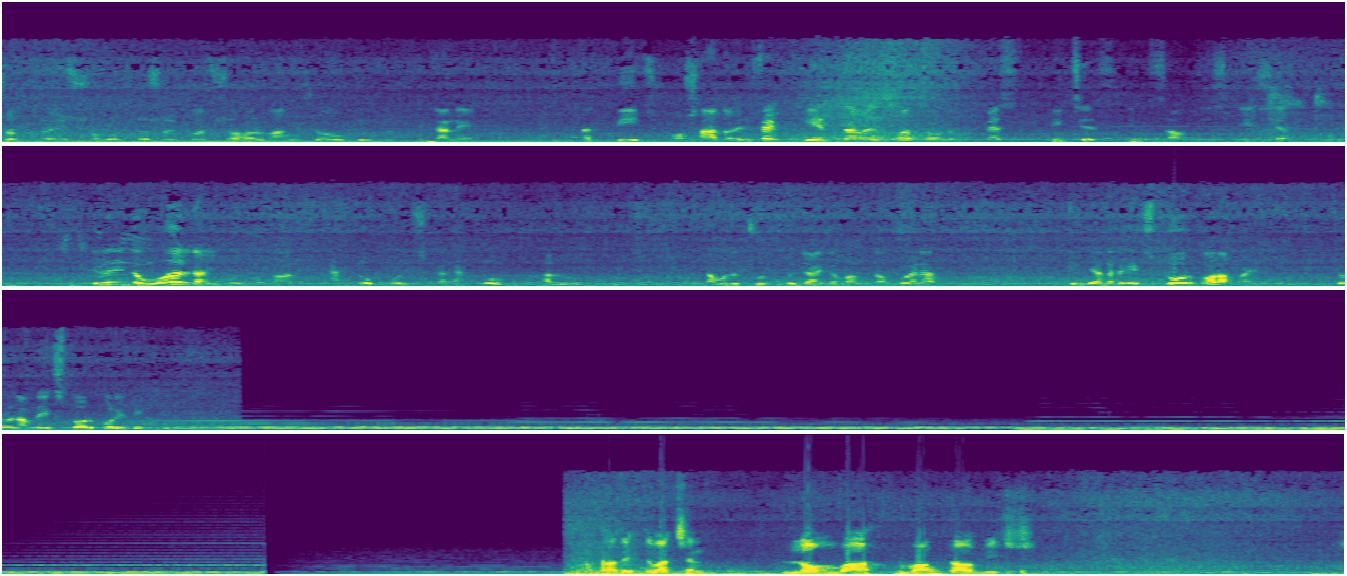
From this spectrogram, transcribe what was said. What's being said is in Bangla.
এই সমুদ্র সৈকত শহর মাংসও কিন্তু সেখানে তার বিচ অসাধারণ। In fact Vietnam is one of the best beaches in Southeast Asia. Even in the world, আমি বলব, কারণ এত পরিষ্কার, এত ভালো আমাদের ছোট্ট জায়গা বাংলা খুব একটা এই জায়গাটাকে এক্সপ্লোর করা হয়। চলুন, আমরা এক্সপ্লোর করে দেখি। আপনারা দেখতে পাচ্ছেন লম্বা বাংটা বিচ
